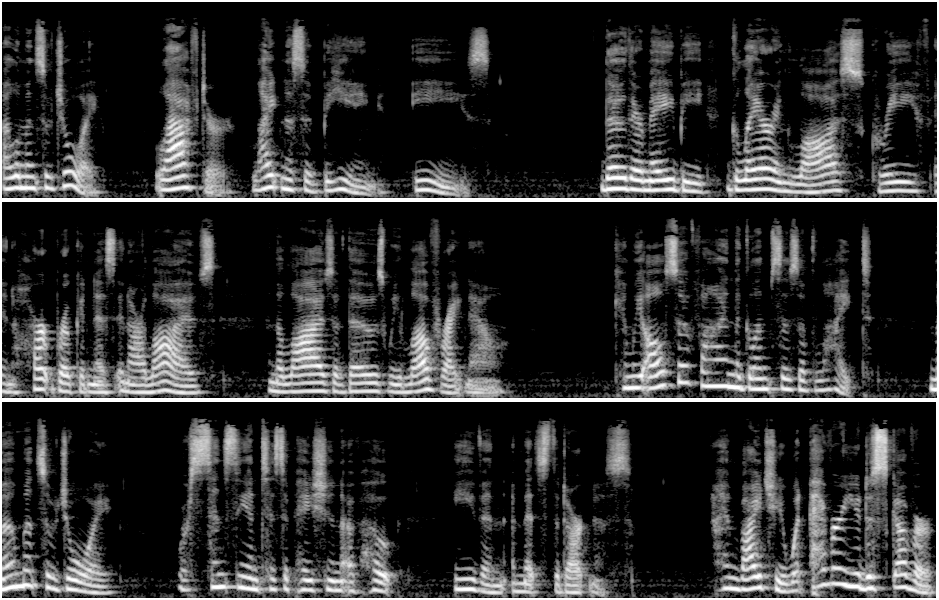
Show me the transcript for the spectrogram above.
elements of joy, laughter, lightness of being, ease. Though there may be glaring loss, grief, and heartbrokenness in our lives and the lives of those we love right now, can we also find the glimpses of light, moments of joy, or sense the anticipation of hope even amidst the darkness? I invite you, whatever you discover,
